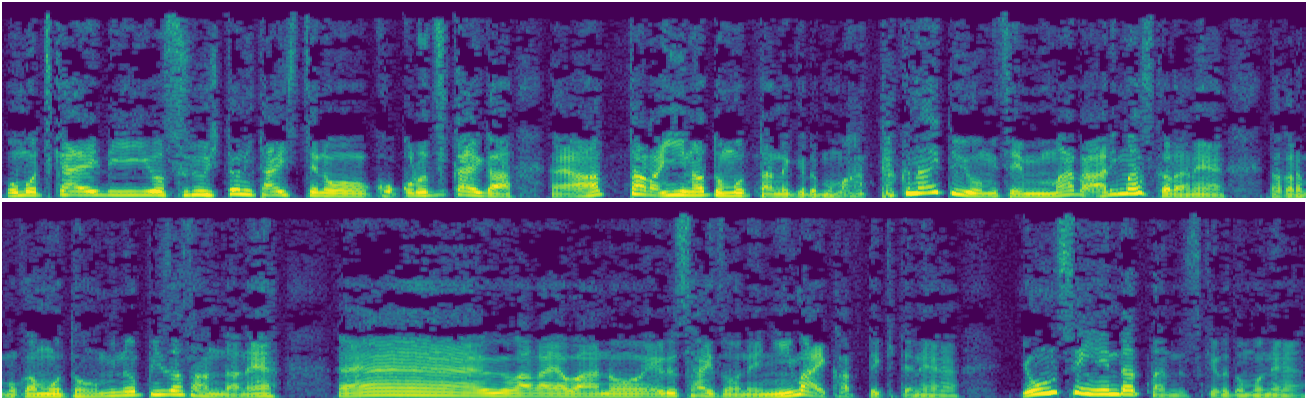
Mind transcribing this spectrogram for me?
お持ち帰りをする人に対しての心遣いがあったらいいなと思ったんだけども、全くないというお店まだありますからね。だから僕はもうドミノピザさんだね。えー、我が家はあの、L サイズをね、2枚買ってきてね、4000円だったんですけれどもね、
